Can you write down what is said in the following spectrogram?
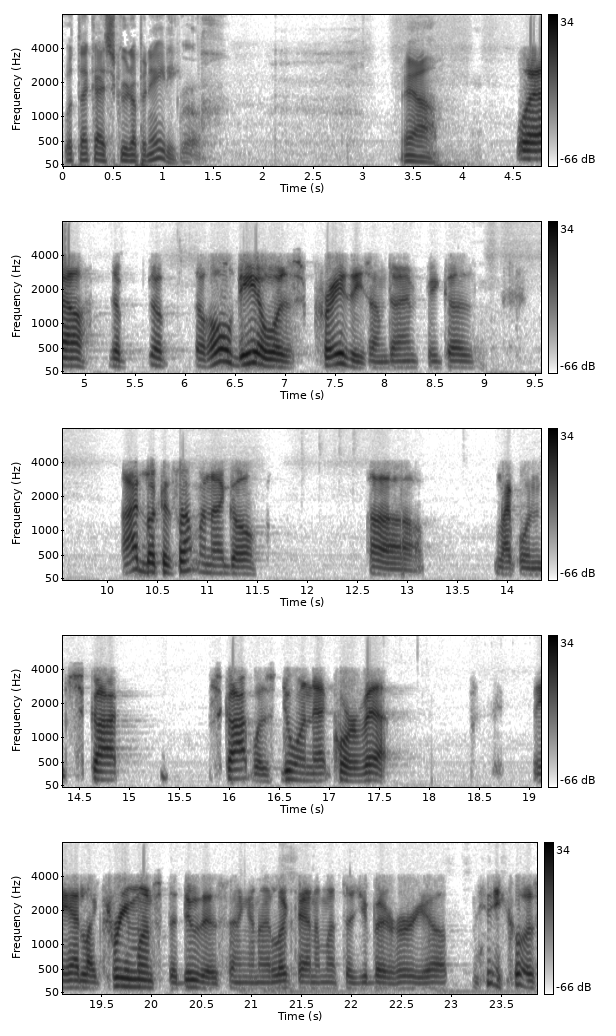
what that guy screwed up in 80. Yeah, Well, the the the whole deal was crazy sometimes because I'd look at something and I go, uh, like when Scott Scott was doing that Corvette. They had like three months to do this thing, and I looked at him. I said, "You better hurry up." And He goes,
